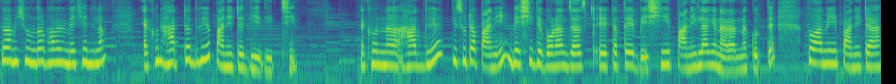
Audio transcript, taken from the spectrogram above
তো আমি সুন্দরভাবে মেখে নিলাম। এখন হাতটা ধুয়ে পানিটা দিয়ে দিচ্ছি। এখন হাত ধুয়ে কিছুটা পানি, বেশি দেবো না জাস্ট এটাতে বেশি পানি লাগে না রান্না করতে। তো আমি পানিটা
